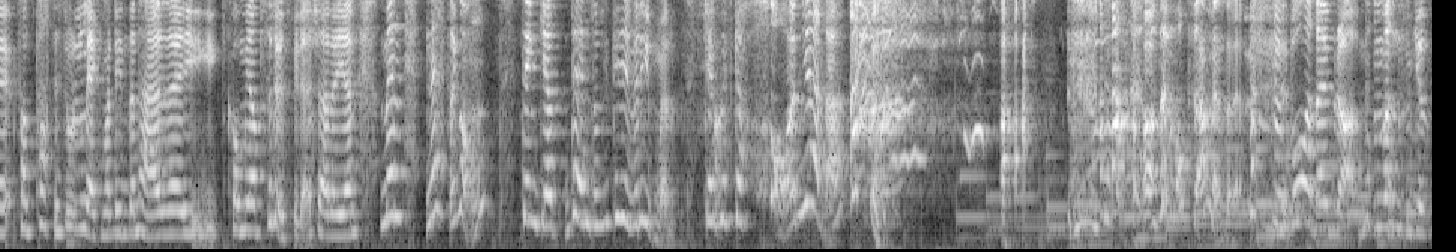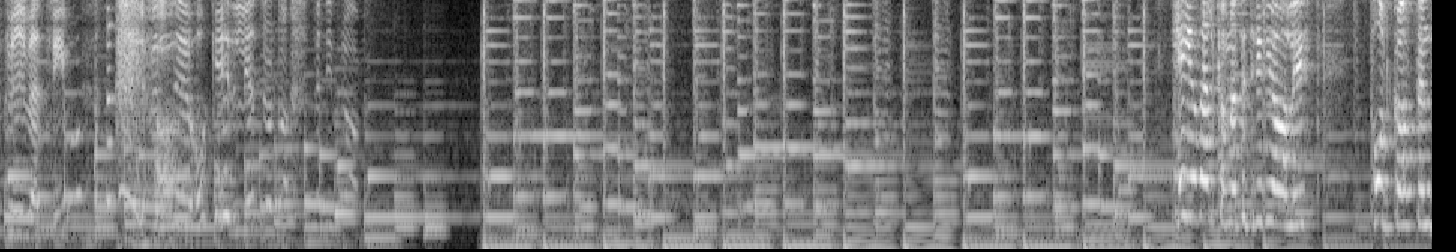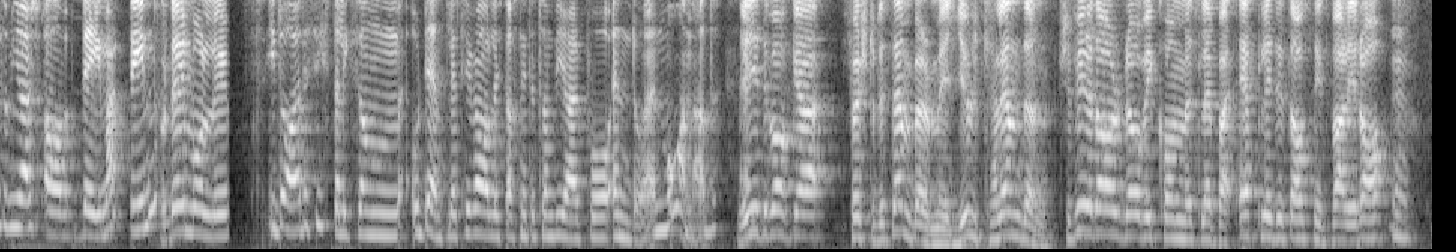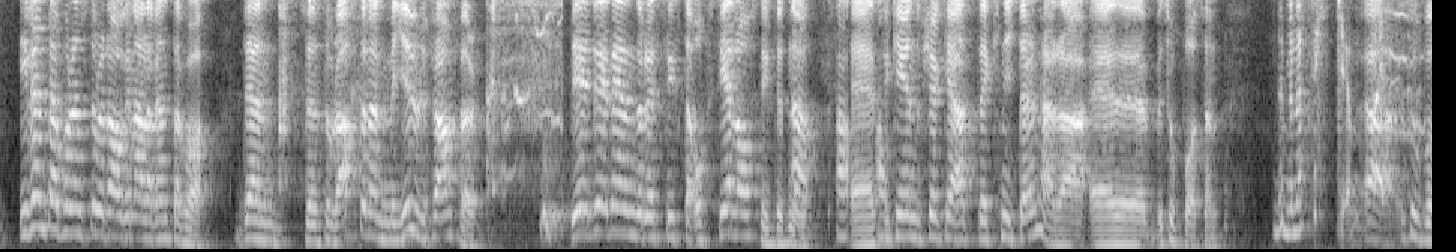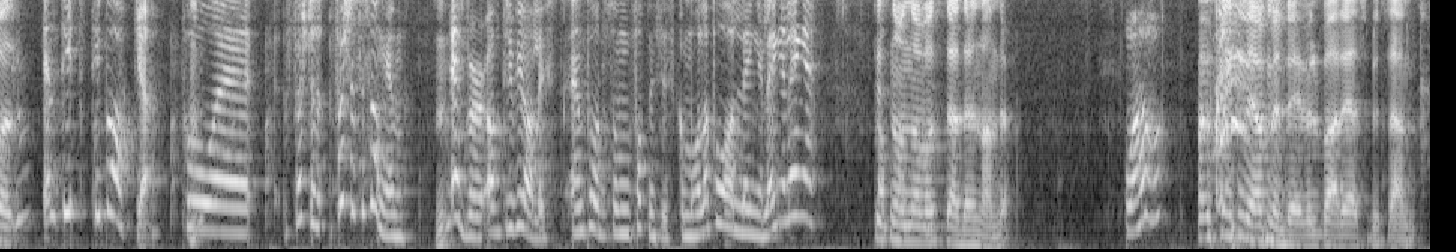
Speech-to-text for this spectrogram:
Eh, Fantastiskt rolig lek Martin, den här eh, kommer jag absolut vilja köra igen. Men nästa gång tänker jag att den som skriver rimmen kanske ska ha en hjärna. Och sen också använda den. För båda är bra när man ska skriva ett rim. Men nu åker jag ledtråd då, för det är bra. Hej och välkomna till Trivialist, podcasten som görs av dig Martin. Och dig Molly. Idag är det sista liksom ordentliga Trivialist-avsnittet som vi gör på ändå en månad. Vi är tillbaka 1 december med julkalendern. 24 dagar då vi kommer släppa ett litet avsnitt varje dag. Mm. I väntan på den stora dagen alla väntar på. Den, den stora aftonen med jul framför. Det, det är ändå det sista officiella avsnittet nu. Ja, ja, eh, så ja. vi kan ju ändå försöka att eh, knyta den här eh, soppåsen. Du menar säcken? Ja, soppåsen. En titt tillbaka på Mm. eh, första, första säsongen ever av Trivialist. En podd som förhoppningsvis kommer hålla på länge, länge, länge. Tills någon av oss dödar den andra. Wow. ja men det är väl bara det som är sant.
